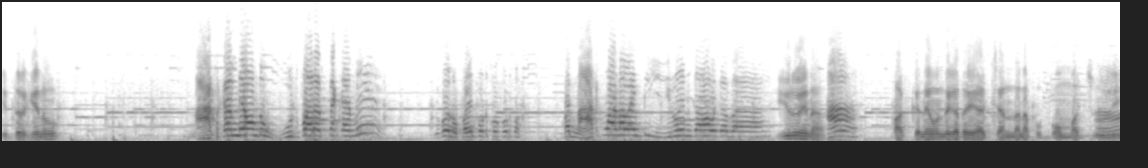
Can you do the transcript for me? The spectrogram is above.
ఇద్దరికేను. నాటకందే ఉంది ఊటి పారేస్తా కానీ. ఇదిగో నువ్వు పైన కొట్టుకోకూడదు మరి నాటకం ఆడాలంటే హీరోయిన్ కావాలి కదా. హీరోయినా. పక్కనే ఉంది కదా చందనపు బొమ్మ జూలీ.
